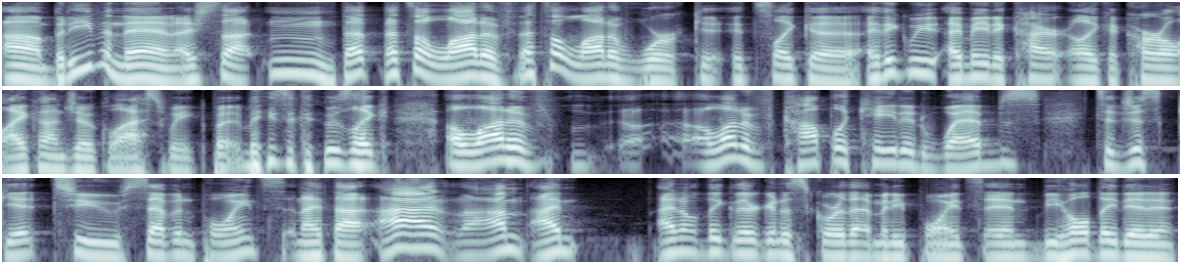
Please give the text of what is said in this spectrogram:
Um, but even then, I just thought, mm, that that's a lot of that's a lot of work. It's like a I think we I made a Car- like a Carl Icahn joke last week, but basically it was like a lot of a lot of complicated webs to just get to seven points. And I thought, I I'm I'm I don't think they're going to score that many points. And behold, they didn't.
